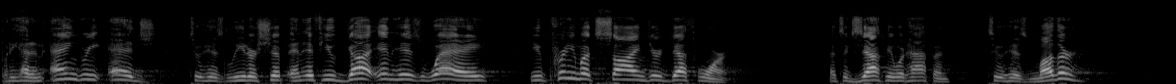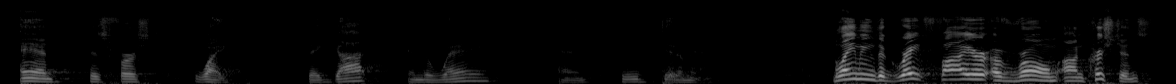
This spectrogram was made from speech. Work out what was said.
but he had an angry edge to his leadership, and if you got in his way, you pretty much signed your death warrant. That's exactly what happened to his mother and his first wife. They got in the way and he did them in. Blaming the great fire of Rome on Christians,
